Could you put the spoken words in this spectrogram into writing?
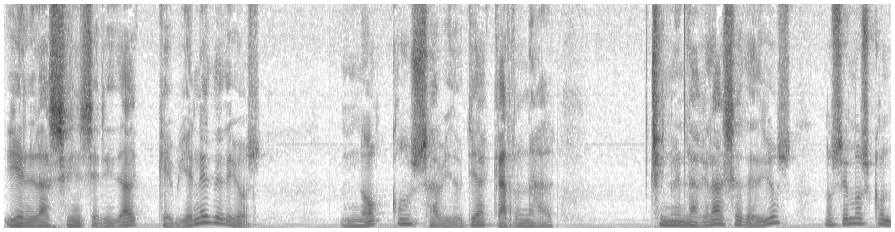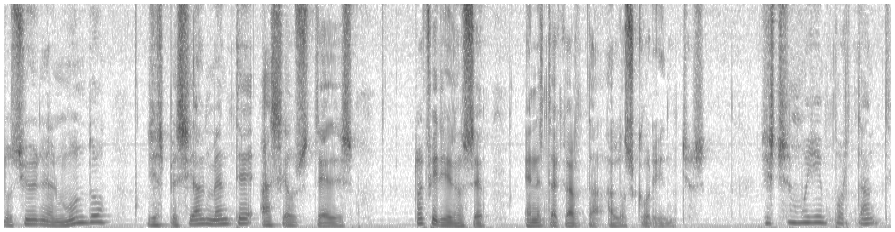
y en la sinceridad que viene de Dios, no con sabiduría carnal, sino en la gracia de Dios, nos hemos conducido en el mundo y especialmente hacia ustedes, refiriéndose en esta carta a los Corintios. Y esto es muy importante,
